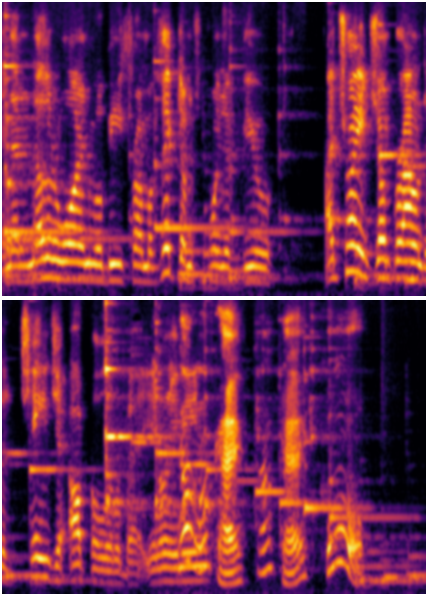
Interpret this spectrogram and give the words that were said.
and then another one will be from a victim's point of view. I try and jump around to change it up a little bit. You know what I mean? oh, okay, okay, cool.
